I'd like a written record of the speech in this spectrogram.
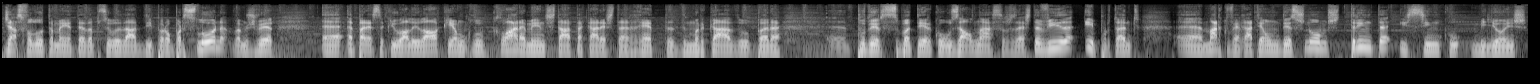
Já se falou também até da possibilidade de ir para o Barcelona. Vamos ver. aparece aqui o Al Hilal, que é um clube que claramente está a atacar esta reta de mercado para poder se bater com os Al Nassers desta vida e, portanto, Marco Verratti é um desses nomes. 35 milhões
